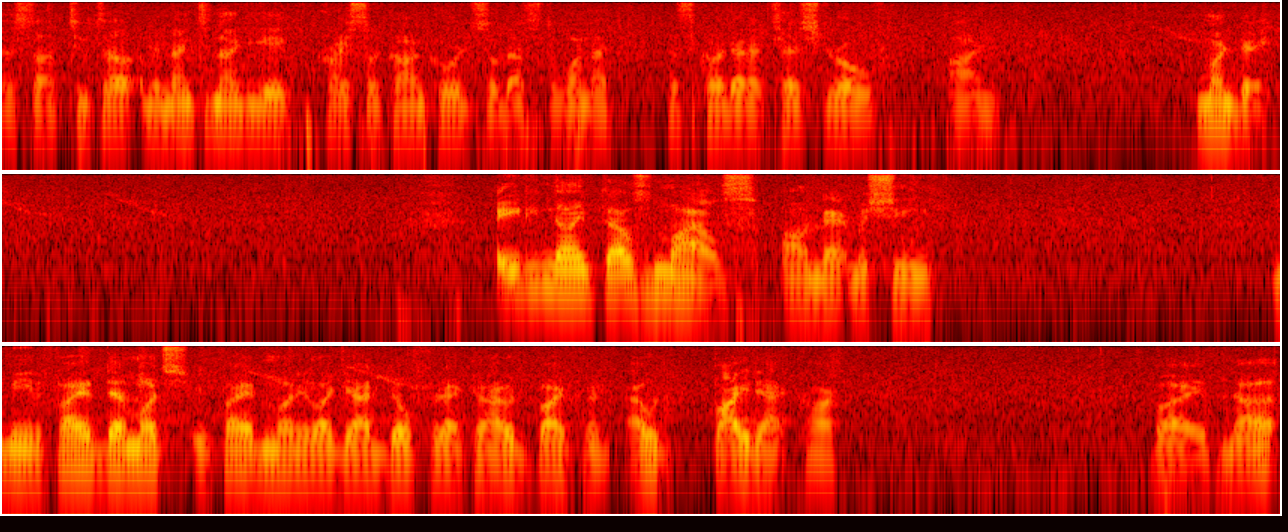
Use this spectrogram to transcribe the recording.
That's uh 2000, I mean 1998 Chrysler Concorde. So that's the one that, that's the car that I test drove on Monday. 89,000 miles on that machine. You mean if I had that much, if I had money like that, I'd go for that car. I would buy for, I would buy that car. But if not,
